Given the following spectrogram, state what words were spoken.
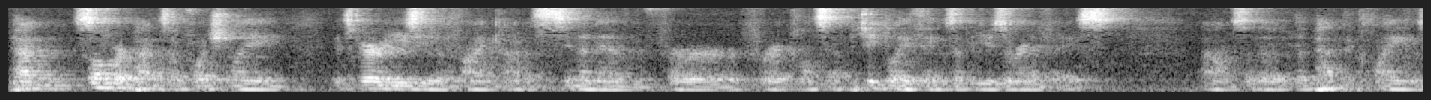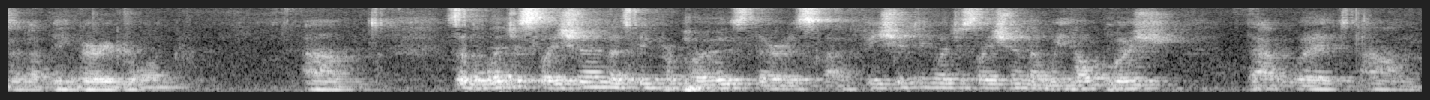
Patent, software patents, unfortunately, it's very easy to find kind of a synonym for, for a concept, particularly things at the user interface. Um, so the, the patent claims end up being very broad. Um, so the legislation that's being proposed, there is fee shifting legislation that we help push that would um,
